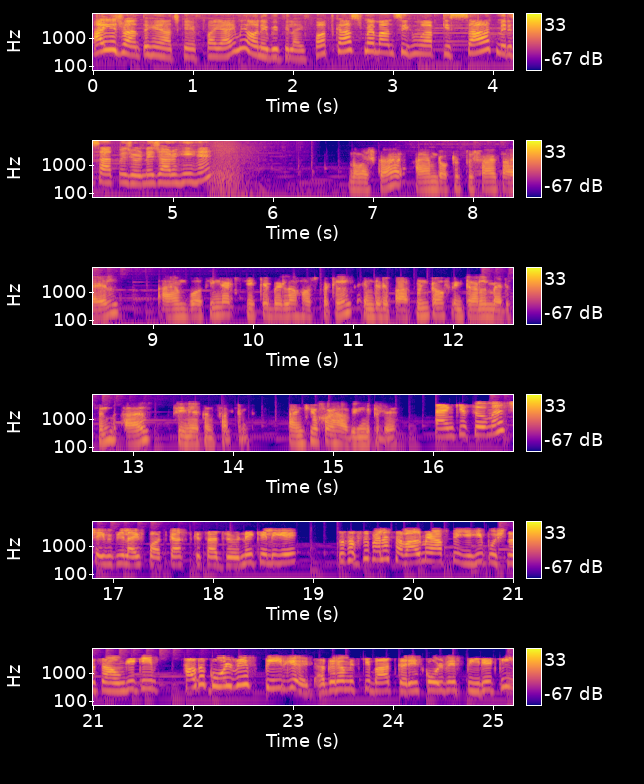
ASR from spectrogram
आइए जानते हैं आज के एफ़ में ऑन एबीपी लाइव पॉडकास्ट में मानसी हूँ आपके साथ, मेरे साथ में जुड़ने जा रहे हैं नमस्कार I am doctor Tushar Sayal I am working at CK Birla hospital in the department of internal medicine as senior consultant thank you for having me today thank you so much ABP live podcast के साथ जुड़ने के लिए। तो सबसे पहला सवाल मैं आपसे यही पूछना चाहूँगी कि how the cold wave period अगर हम इसकी बात करें कोल्ड वेव पीरियड की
